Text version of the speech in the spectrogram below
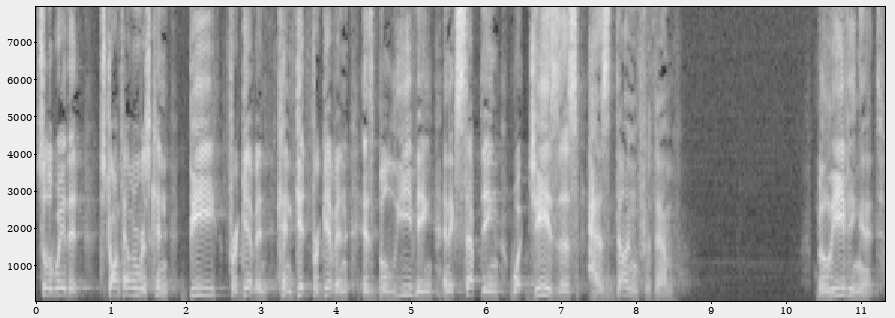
So, the way that strong family members can be forgiven, can get forgiven, is believing and accepting what Jesus has done for them. Believing it.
